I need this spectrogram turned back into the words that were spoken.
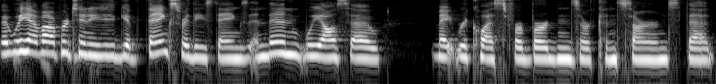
but we have opportunity to give thanks for these things. And then we also make requests for burdens or concerns that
